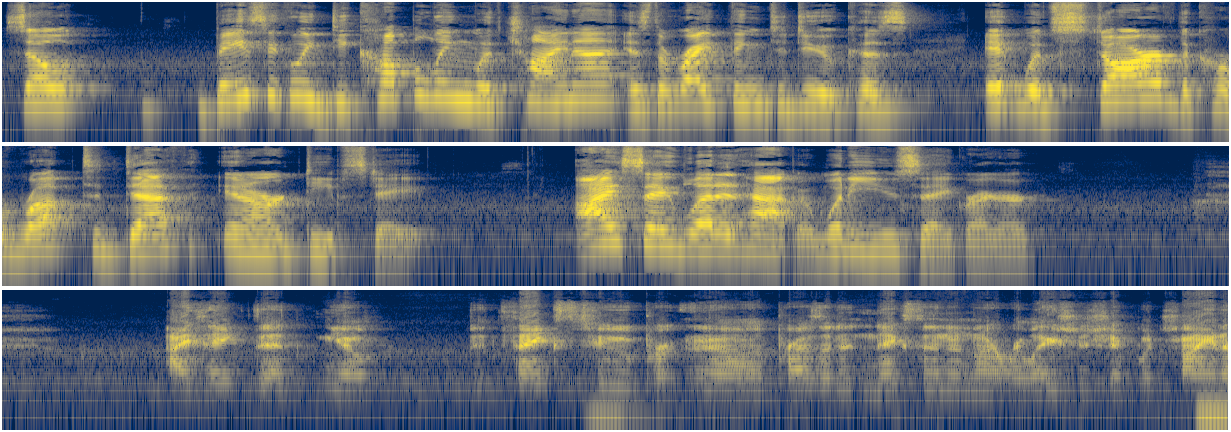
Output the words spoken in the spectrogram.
So basically decoupling with China is the right thing to do because it would starve the corrupt to death in our deep state. I say let it happen. What do you say, Gregor? I think that you know, thanks to uh, President Nixon and our relationship with China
